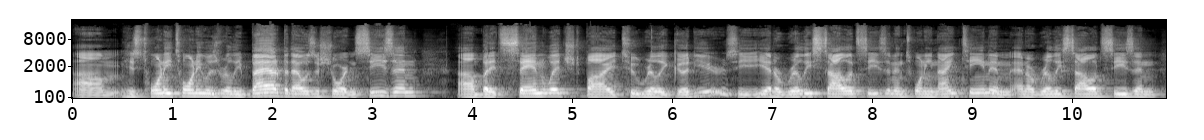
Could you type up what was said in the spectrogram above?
Um, his 2020 was really bad, but that was a shortened season. Um, but it's sandwiched by two really good years. He, he had a really solid season in 2019 and, and a really solid season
